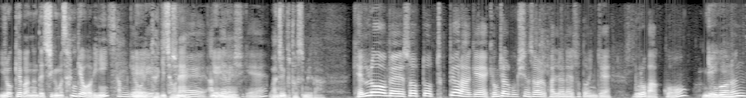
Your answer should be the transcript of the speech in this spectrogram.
이렇게 봤는데 지금은 3개월이 3개월이 예, 되기 전에 안 예, 되는 예. 시기에 완전히 붙었습니다. 갤럽에서 또 특별하게 경찰국 신설 관련해서도 이제 물어봤고 예, 그거는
